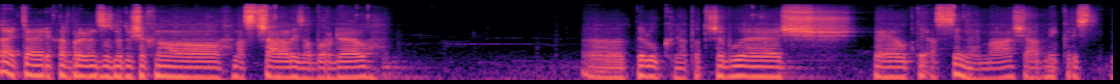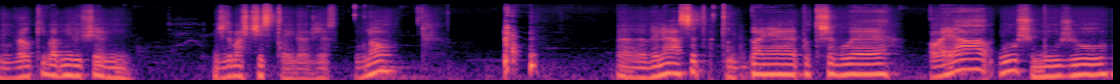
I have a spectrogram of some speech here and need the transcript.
Tady rychle projdeme, co jsme tu všechno nastřádali za bordel. Eh, Ty luk nepotřebuješ, jo, ty asi nemáš, žádný kryst, velký vadný duševní. Takže to máš čistý, takže no. Vina asi taky úplně potřebuje, ale já už můžu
